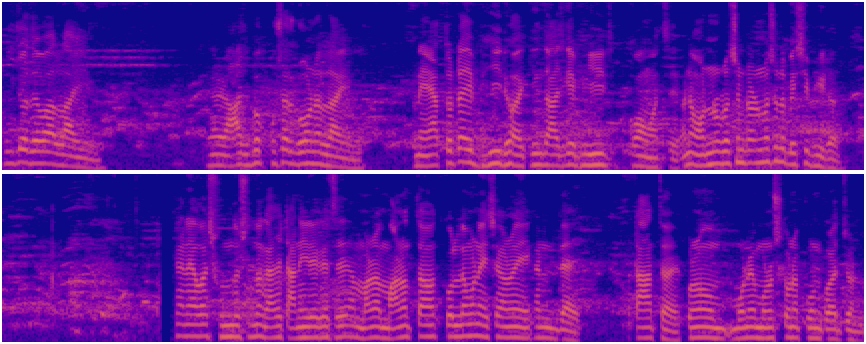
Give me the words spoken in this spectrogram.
পুজো দেওয়ার লাইন। রাজভোগ প্রসাদ গ্রহণের লাইন মানে এতটাই ভিড় হয় কিন্তু আজকে ভিড় কম আছে। মানে অন্নপ্রাশন টন্নপ্রাশনে বেশি ভিড় হয়। এখানে আবার সুন্দর সুন্দর গাছে টানিয়ে রেখেছে। মানে মানত টানত করলে মনে হয় এসে মানে এখানে দেয় টানাতে হয় কোনো মনের মনস্কামনা পূরণ করার জন্য।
